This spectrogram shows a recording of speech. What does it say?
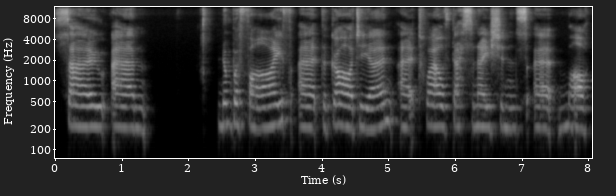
so, um, Number five, uh, The Guardian, uh, 12 destinations uh, mark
